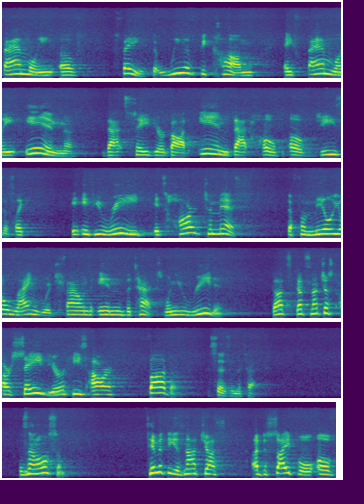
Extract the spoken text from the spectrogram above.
family of faith, that we have become a family in that Savior God, in that hope of Jesus. Like, if you read, it's hard to miss the familial language found in the text. When you read it, God's, God's not just our Savior, He's our Father, it says in the text. Isn't that awesome? Timothy is not just a disciple of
